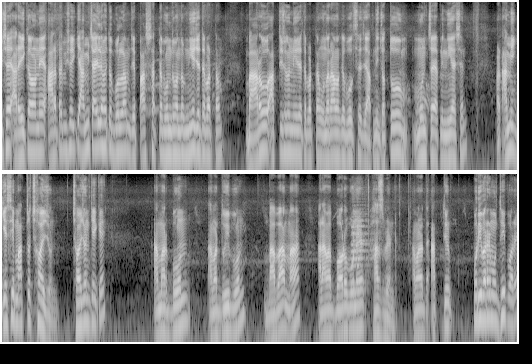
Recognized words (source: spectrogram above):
বিষয়। আর এই কারণে আর একটা বিষয় কি আমি চাইলে হয়তো বললাম যে পাঁচ সাতটা বন্ধু বান্ধব নিয়ে যেতে পারতাম বা আরও আত্মীয় স্বজন নিয়ে যেতে পারতাম। ওনারা আমাকে বলছে যে আপনি যত মন চায় আপনি নিয়ে আসেন। আর আমি গেছি মাত্র ছয়জন ছয়জন কে কে? আমার বোন আমার দুই বোন বাবা মা আর আমার বড় বোনের হাজব্যান্ড আমার আত্মীয় পরিবারের মধ্যেই পড়ে।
